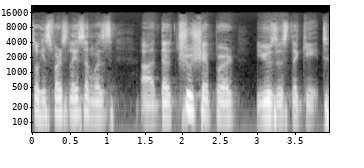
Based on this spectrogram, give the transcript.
So his first lesson was uh, the true shepherd uses the gate.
